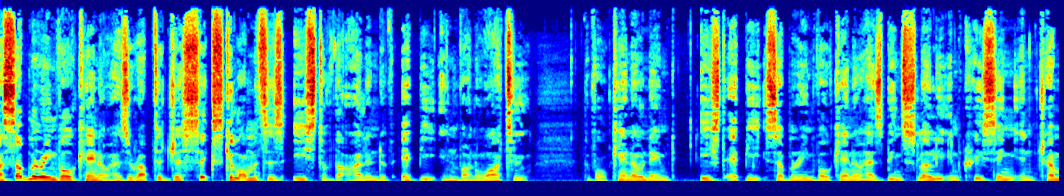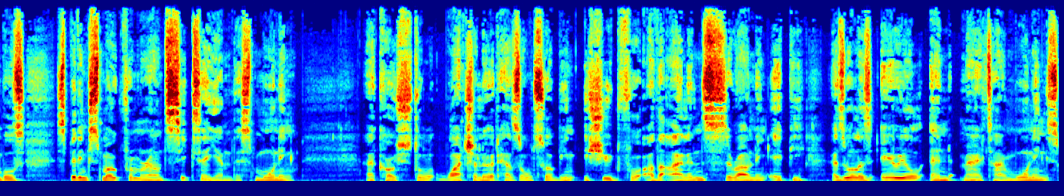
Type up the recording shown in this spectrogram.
A submarine volcano has erupted just six kilometers east of the island of Epi in Vanuatu. The volcano, named East Epi Submarine Volcano, has been slowly increasing in trembles, spitting smoke from around 6 a.m. this morning. A coastal watch alert has also been issued for other islands surrounding Epi, as well as aerial and maritime warnings.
